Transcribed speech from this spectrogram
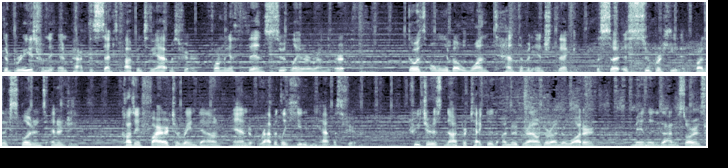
Debris from the impact is sent up into the atmosphere, forming a thin soot layer around the Earth. Though it's only about one tenth of an inch thick, the soot is superheated by the explosion's energy, causing fire to rain down and rapidly heating the atmosphere. Creatures not protected underground or underwater, mainly the dinosaurs,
